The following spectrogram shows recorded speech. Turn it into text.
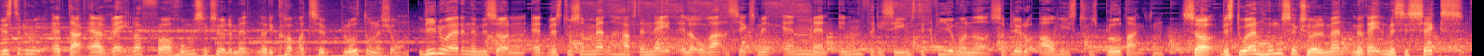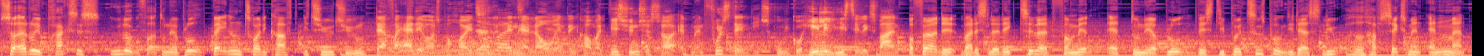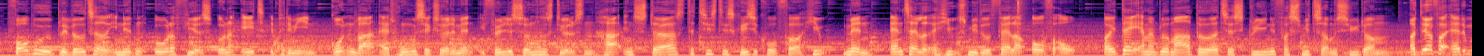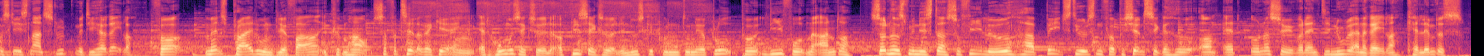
Vidste du, at der er regler for homoseksuelle mænd, når det kommer til bloddonation? Lige nu er det nemlig sådan, at hvis du som mand har haft anal eller oral sex med en anden mand inden for de seneste fire måneder, så bliver du afvist hos blodbanken. Så hvis du er en homoseksuel mand med regelmæssig sex, så er du i praksis udelukket for at donere blod. Reglen trådte i kraft i 2020. Derfor er det også på højtid, at den her lovændring kommer. Vi synes jo så, at man fuldstændig skulle gå hele ligestillingsvejen. Og før det var det slet ikke tilladt for mænd at donere blod, hvis de på et tidspunkt i deres liv havde haft sex med en anden mand. Forbuddet blev vedtaget i 1988 under AIDS-epidemien. Grunden var, at homoseksuelle mænd ifølge Sundhedsstyrelsen har en større statistisk risiko for HIV, men antallet af HIV-smittede falder år for år. Og i dag er man blevet meget bedre til at screene for smitsomme sygdomme. Og derfor er det måske snart slut med de her regler. For mens Pride-ugen bliver fejret i København, så fortæller regeringen, at homoseksuelle og biseksuelle nu skal kunne donere blod på lige fod med andre. Sundhedsminister Sofie Løde har bedt Styrelsen for Patientsikkerhed om at undersøge, hvordan de nuværende regler kan lempes.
